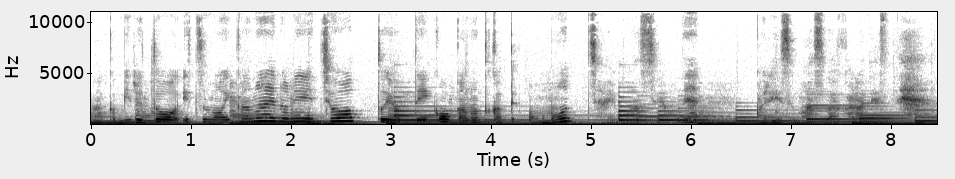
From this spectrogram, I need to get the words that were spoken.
なんか見るといつも行かないのにちょっと寄っていこうかなとかって思っちゃいますよね。クリスマスだからですね。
